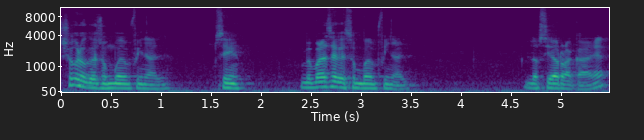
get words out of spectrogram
Yo creo que es un buen final. Sí, me parece que es un buen final. Lo cierro acá, ¿eh?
